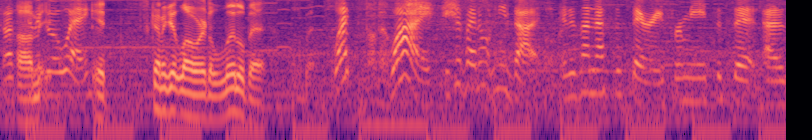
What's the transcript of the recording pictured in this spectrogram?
That's Um, gonna go away. it's gonna get lowered a little bit. A little bit. what? Don't tell me. Why? Because I don't need that. It is unnecessary for me to sit as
